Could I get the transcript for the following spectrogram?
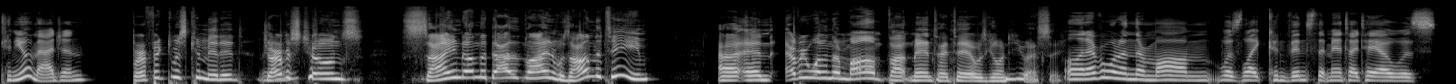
Can you imagine? Burfict was committed. Mm-hmm. Jarvis Jones signed on the dotted line, was on the team, uh, and everyone and their mom thought Manti Te'o was going to USC. Well, and everyone and their mom was like convinced that Manti Te'o was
